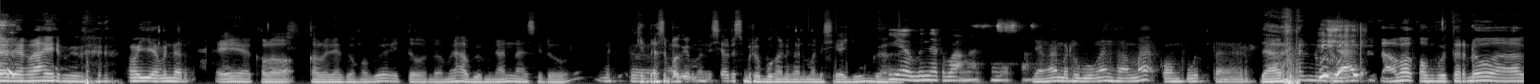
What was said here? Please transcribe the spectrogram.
ada yang lain gitu. oh iya benar Iya, kalau kalau di agama gue itu namanya hablum minanas gitu. betul Kita sebagai manusia harus berhubungan dengan manusia juga. Iya benar banget, benar banget. jangan berhubungan sama komputer Jangan berhubungan sama komputer doang.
